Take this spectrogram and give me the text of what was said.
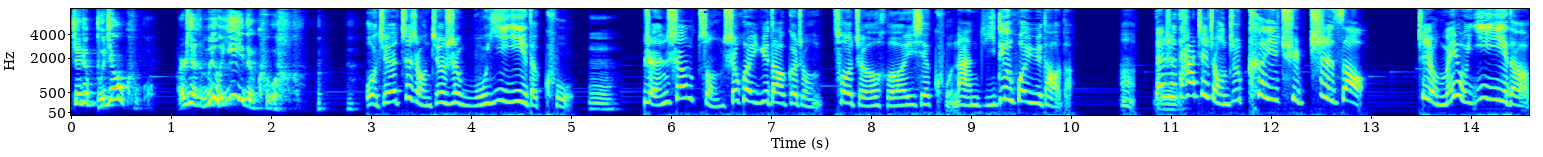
这就不叫苦，而且是没有意义的苦。我觉得这种就是无意义的苦。嗯人生总是会遇到各种挫折和一些苦难，一定会遇到的。嗯，但是嗯他这种就刻意去制造这种没有意义的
